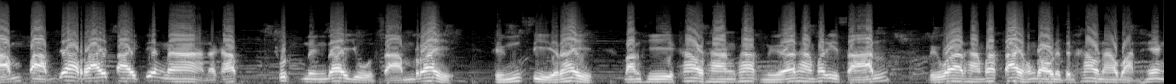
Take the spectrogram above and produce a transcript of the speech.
3 ปราบหญ้าร้ายตายเกลี้ยงนานะครับ ชุดหนึ่งได้อยู่ 3 ไร่ ถึง 4 ไร่ บางทีข้าวทางภาคเหนือทางภาคอีสาน หรือว่าทางภาคใต้ของเราเนี่ยเป็นข้าวนาหวานแห้ง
